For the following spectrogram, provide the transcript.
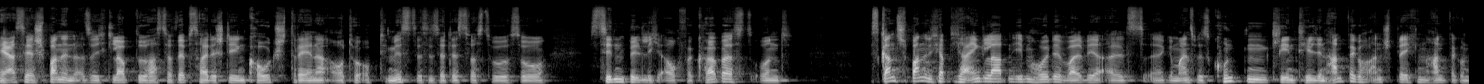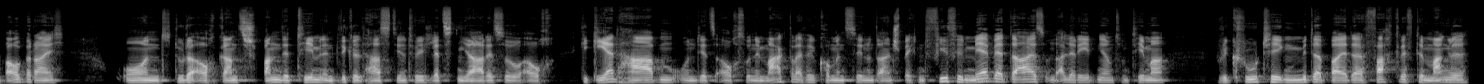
Ja, sehr spannend. Also ich glaube, du hast auf Webseite stehen Coach, Trainer, Auto, Optimist. Das ist ja das, was du so sinnbildlich auch verkörperst und ist ganz spannend. Ich habe dich ja eingeladen eben heute, weil wir als äh, gemeinsames Kundenklientel den Handwerk auch ansprechen, Handwerk und Baubereich und du da auch ganz spannende Themen entwickelt hast, die natürlich letzten Jahre so auch gegärt haben und jetzt auch so eine Marktreife gekommen sind und da entsprechend viel, viel Mehrwert da ist. Und alle reden ja zum Thema Recruiting, Mitarbeiter, Fachkräftemangel.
